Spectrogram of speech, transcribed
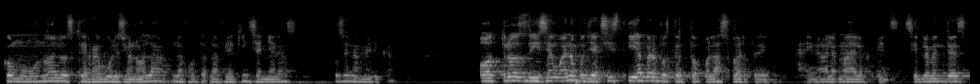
como uno de los que revolucionó la, la fotografía de quinceañeras pues, en América. Otros dicen, bueno, pues ya existía, pero pues te tocó la suerte. Ahí me vale más de lo que piensas. Simplemente es,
